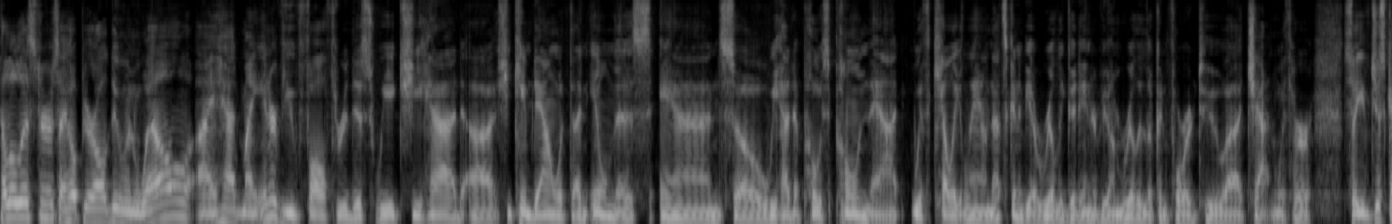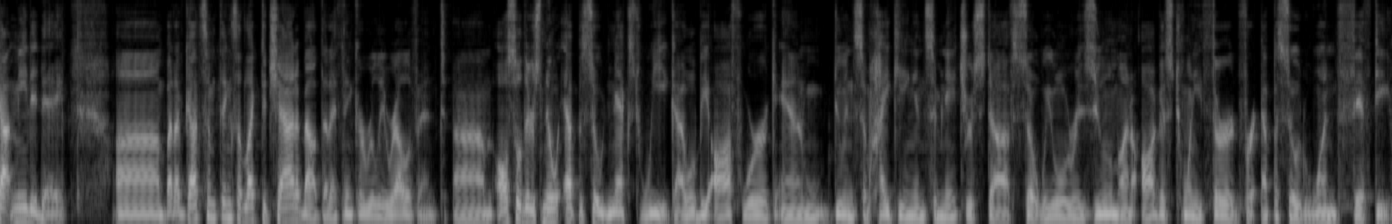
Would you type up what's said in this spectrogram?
Hello, listeners. I hope you're all doing well. I had my interview fall through this week. She had uh, she came down with an illness, and so we had to postpone that with Kelly Lamb. That's going to be a really good interview. I'm really looking forward to uh, chatting with her. So you've just got me today, uh, but I've got some things I'd like to chat about that I think are really relevant. Um, also, there's no episode next week. I will be off work and doing some hiking and some nature stuff. So we will resume on August 23rd for episode 150.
